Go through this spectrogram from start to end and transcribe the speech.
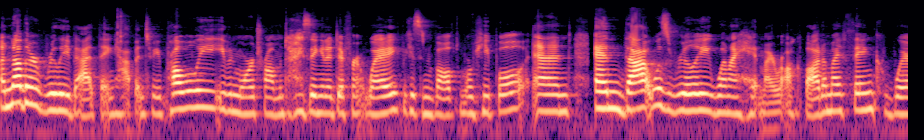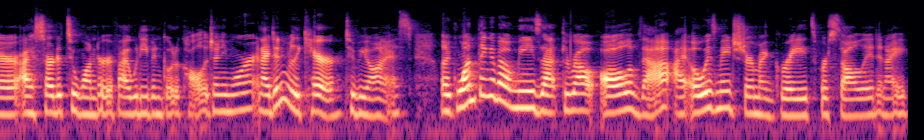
Another really bad thing happened to me, probably even more traumatizing in a different way because it involved more people. And and that was really when I hit my rock bottom, I think, where I started to wonder if I would even go to college anymore. And I didn't really care, to be honest. Like one thing about me is that throughout all of that, I always made sure my grades were solid and I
